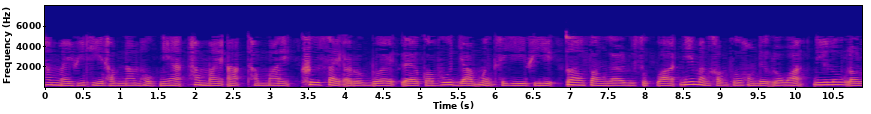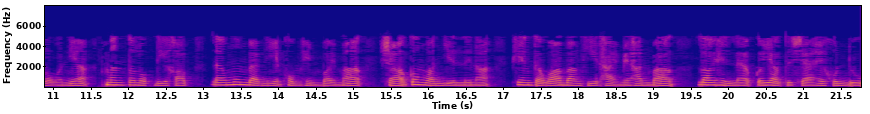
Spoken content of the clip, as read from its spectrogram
ทำไมพิธีทำน้ำหกเนี่ยทำไมอะทำไม คือใส่อารมณ์ด้วย แล้วก็พูดย้ำเหมือนขยี้พี่เราฟังแล้วรู้สึกว่านี่มันคำพูดของเด็กหรอวะ นี่ลูกเราหรอวะเนี่ย มันตลกดีครับ แล้วมุมแบบนี้ผมเห็นบ่อยมาก เช้ากลางวันเย็นเลยนะ เพียงแต่ว่าบางทีถ่ายไม่ทันบ้าง เราเห็นแล้วก็อยากจะแชร์ให้คนดู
